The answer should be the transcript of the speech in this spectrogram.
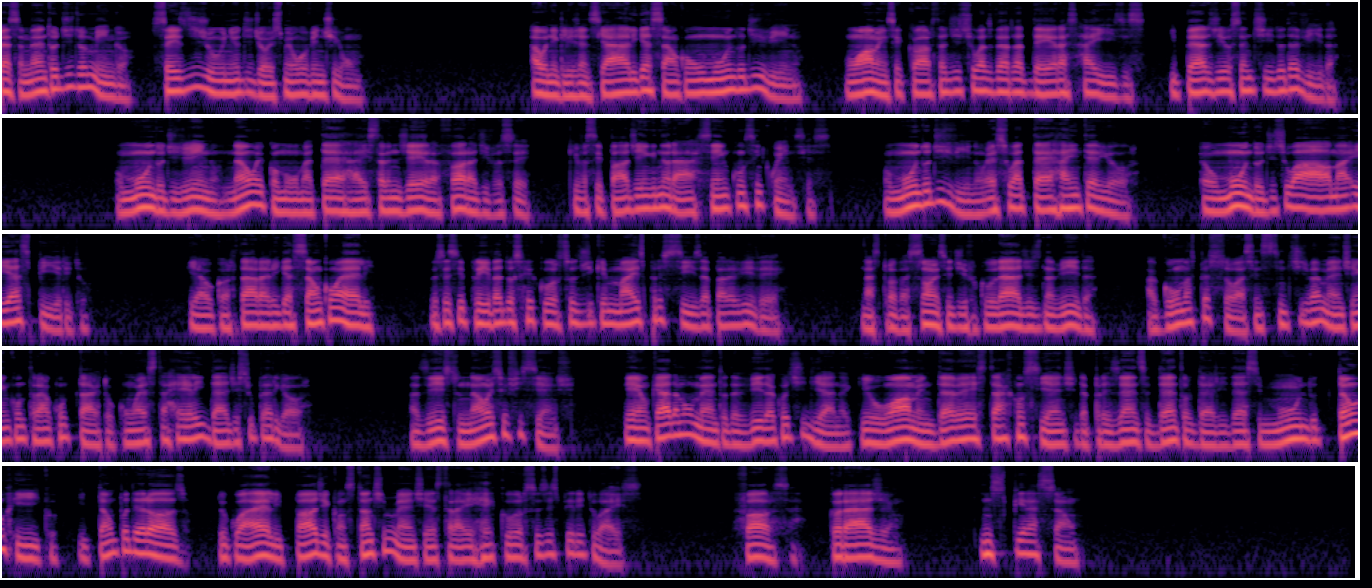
Pensamento de domingo, 6 de junho de 2021. Ao negligenciar a ligação com o mundo divino, um homem se corta de suas verdadeiras raízes e perde o sentido da vida. O mundo divino não é como uma terra estrangeira fora de você, que você pode ignorar sem consequências. O mundo divino é sua terra interior, é o mundo de sua alma e espírito e ao cortar a ligação com ele, você se priva dos recursos de que mais precisa para viver. Nas provações e dificuldades na vida, algumas pessoas instintivamente encontram contato com esta realidade superior. Mas isto não é suficiente. E é em cada momento da vida cotidiana que o homem deve estar consciente da presença dentro dele desse mundo tão rico e tão poderoso do qual ele pode constantemente extrair recursos espirituais. Força, coragem, inspiração,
